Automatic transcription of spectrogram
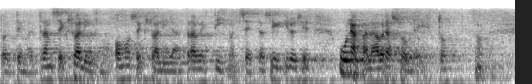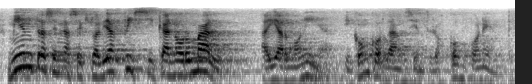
todo el tema del transexualismo, homosexualidad, travestismo, etc. Así que quiero decir una palabra sobre esto. Mientras en la sexualidad física normal hay armonía y concordancia entre los componentes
